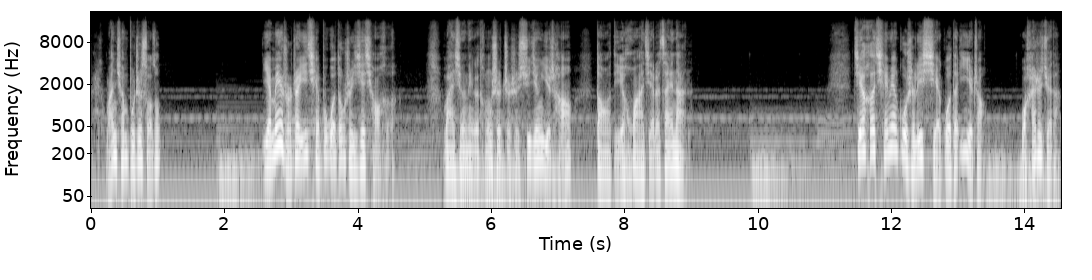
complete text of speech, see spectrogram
哎，完全不知所踪。也没准这一切不过都是一些巧合。万幸那个同事只是虚惊一场，到底化解了灾难。结合前面故事里写过的异兆，我还是觉得，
